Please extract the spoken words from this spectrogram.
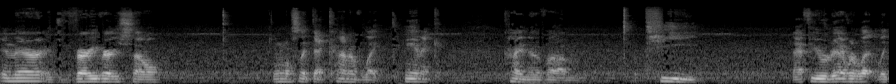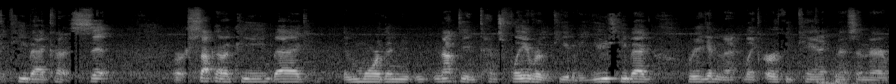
in there. It's very very subtle, almost like that kind of like tannic kind of um, tea. If you were to ever let like a tea bag kind of sit or suck on a tea bag and more than not the intense flavor of the tea, but a used tea bag where you're getting that like earthy tannicness in there.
